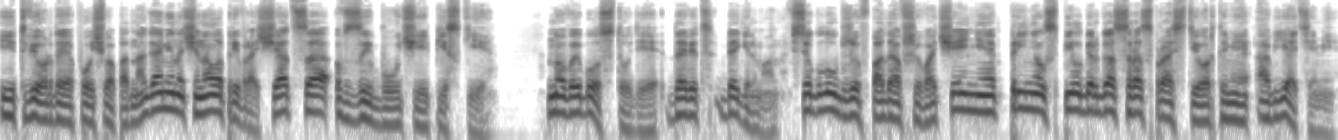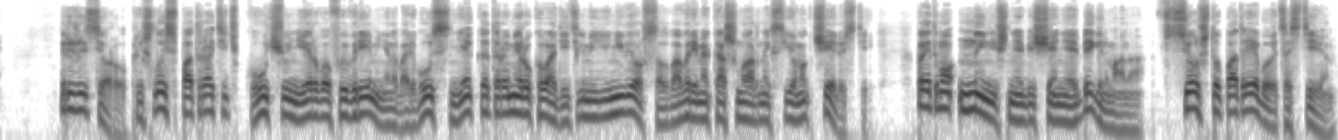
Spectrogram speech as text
и твердая почва под ногами начинала превращаться в зыбучие пески. Новый босс студии, Дэвид Бегельман, все глубже впадавший в отчаяние, принял Спилберга с распростертыми объятиями. Режиссеру пришлось потратить кучу нервов и времени на борьбу с некоторыми руководителями Universal во время кошмарных съемок «Челюстей», поэтому нынешнее обещание Бегельмана «все, что потребуется, Стивен»,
